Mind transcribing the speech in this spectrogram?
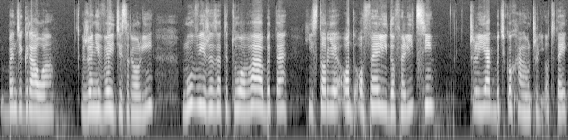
będzie grała, że nie wyjdzie z roli. Mówi, że zatytułowałaby tę historię od Ofeli do Felicji, czyli jak być kochaną, czyli od tej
